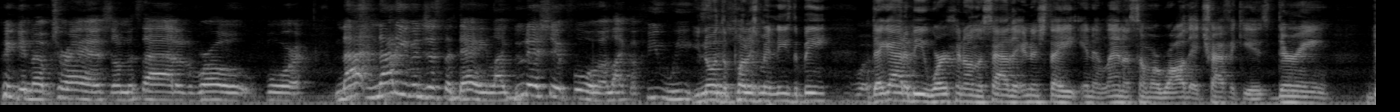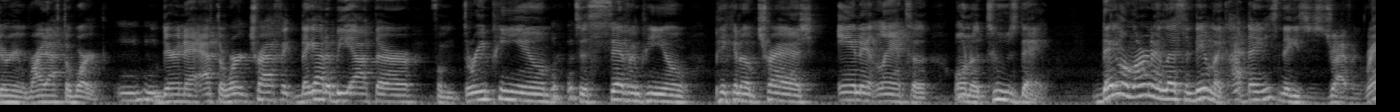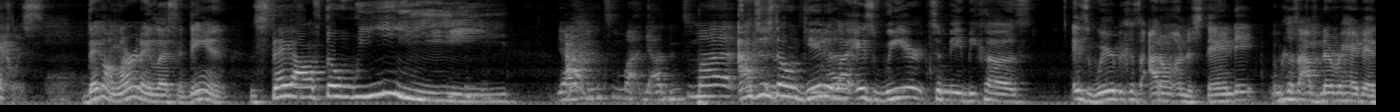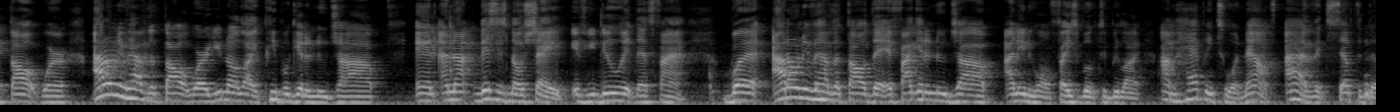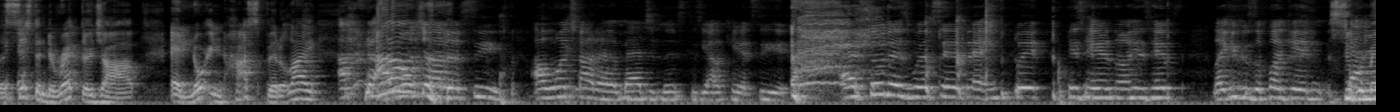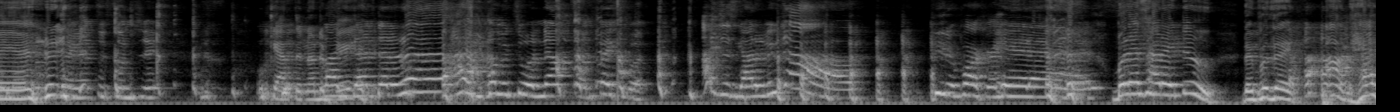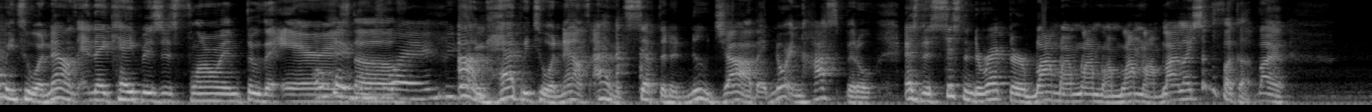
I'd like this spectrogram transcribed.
picking up trash on the side of the road for not not even just a day. Like do that shit for like a few weeks. You know what the and punishment needs to be? What? They got to be working on the side of the interstate in Atlanta somewhere where all that traffic is during during right after work. Mhm. During that after work traffic, they got to be out there from 3 p.m. to 7 p.m. picking up trash in Atlanta on a Tuesday. They gonna learn their lesson then. Like, God dang, these niggas is driving reckless. They gonna learn their lesson then. Stay off the weed. Y'all do too much. Y'all do too much. I just don't get too it. much. Like it's weird to me because it's weird because I don't understand it because mm-hmm. I've never had that thought where I don't even have the thought where you know like people get a new job and and I, this is no shade. If you do it, that's fine. But I don't even have the thought that if I get a new job, I need to go on Facebook to be like, I'm happy to announce I have accepted the assistant director job at Norton Hospital. Like, I, I, don't- want y'all to see. I want y'all to imagine this because y'all can't see it. As soon as Will said that, he put his hands on his hips like he was a fucking Superman. Captain or some shit. Captain like Underpants. da, da, da, da. I'm coming to announce on Facebook. I just got a new job. Peter Parker head ass. but that's how they do. They but they I'm happy to announce and they cape is just flowing through the air Okay, and stuff. Wayne. I'm happy to announce I have accepted a new job at Norton Hospital as the assistant director, blah blah blah blah blah blah blah. Like shut the fuck up. Like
